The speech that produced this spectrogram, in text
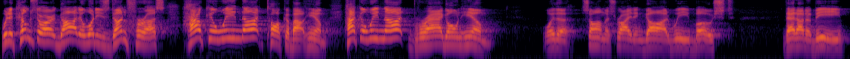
When it comes to our God and what He's done for us, how can we not talk about Him? How can we not brag on Him? Boy, the psalmist right, in God we boast. That ought to be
